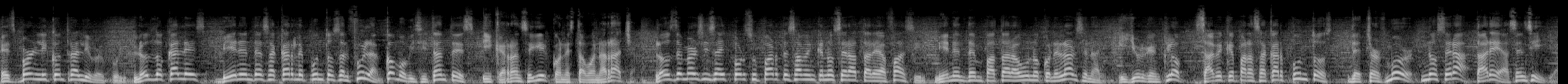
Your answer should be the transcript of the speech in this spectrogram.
es Burnley contra Liverpool. Los locales vienen de sacarle puntos al Fulham como visitantes y querrán seguir con esta buena racha. Los de Merseyside por su parte saben que no será tarea fácil. Vienen de empatar a uno con el Arsenal y Jürgen Klopp sabe que para sacar puntos de Turf Moor no será tarea sencilla.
